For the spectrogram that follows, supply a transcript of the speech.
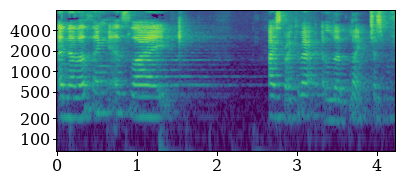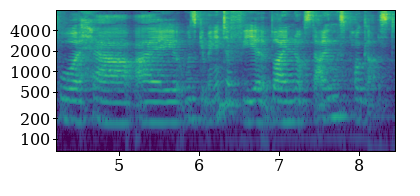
Another thing is like, I spoke about like just before how I was giving into fear by not starting this podcast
